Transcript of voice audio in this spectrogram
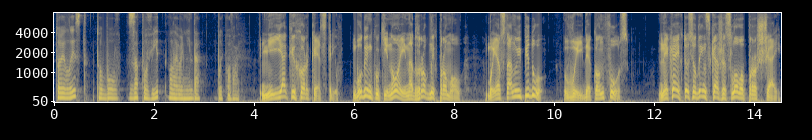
Той лист то був заповіт Леоніда Бикова. Ніяких оркестрів, будинку кіно і надгробних промов. Бо я встану і піду. Вийде конфуз. Нехай хтось один скаже слово прощай.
